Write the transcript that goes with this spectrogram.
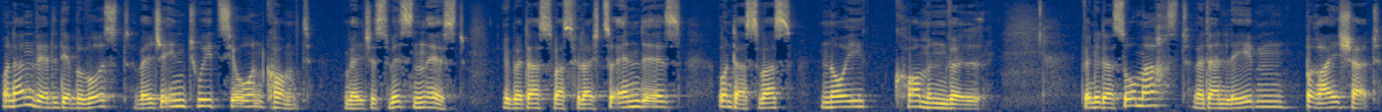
Und dann werde dir bewusst, welche Intuition kommt, welches Wissen ist über das, was vielleicht zu Ende ist und das, was neu kommen will. Wenn du das so machst, wird dein Leben bereichert.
